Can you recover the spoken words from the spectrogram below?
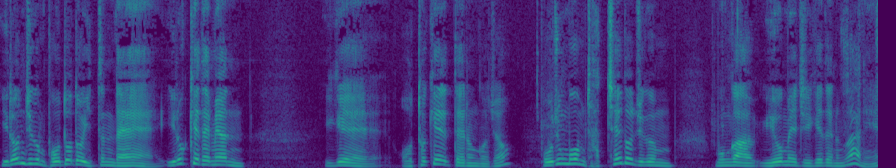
이런 지금 보도도 있던데 이렇게 되면 이게 어떻게 되는 거죠? 보증보험 자체도 지금 뭔가 위험해지게 되는 거 아니에요?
